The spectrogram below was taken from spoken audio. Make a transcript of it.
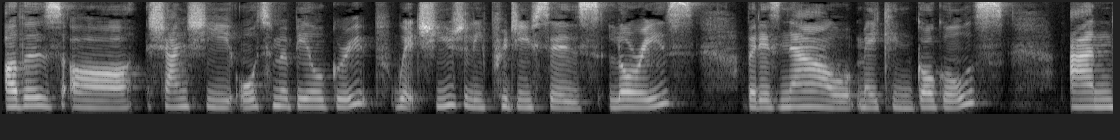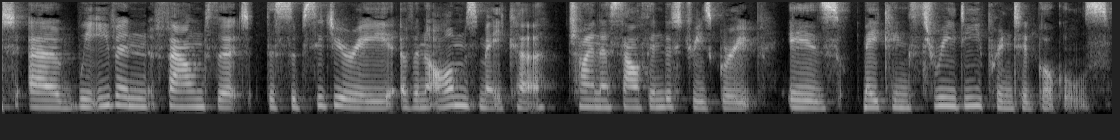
Others are Shaanxi Automobile Group, which usually produces lorries, but is now making goggles. And uh, we even found that the subsidiary of an arms maker, China South Industries Group, is making 3D printed goggles.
